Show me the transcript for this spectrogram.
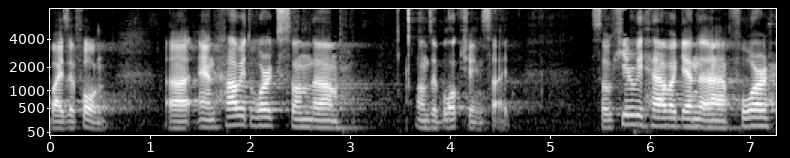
by the phone. And how it works on the, on the blockchain side. So here we have, again, uh, four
